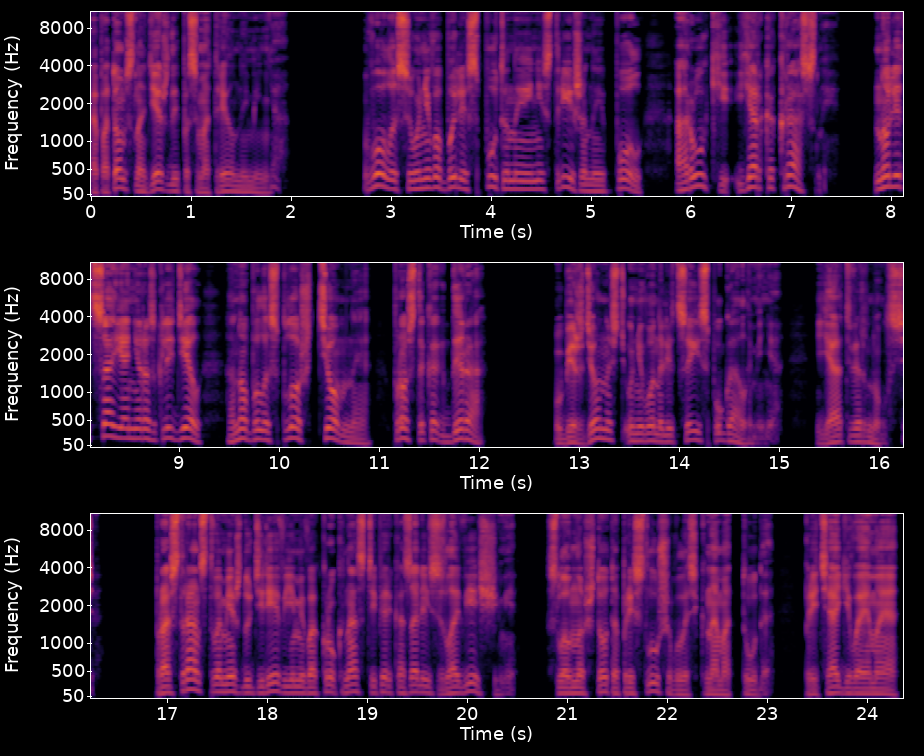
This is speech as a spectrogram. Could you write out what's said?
а потом с надеждой посмотрел на меня. Волосы у него были спутанные и нестриженные, пол, а руки ярко-красные. Но лица я не разглядел, оно было сплошь темное, просто как дыра. Убежденность у него на лице испугала меня. Я отвернулся. Пространство между деревьями вокруг нас теперь казались зловещими, словно что-то прислушивалось к нам оттуда, притягиваемое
